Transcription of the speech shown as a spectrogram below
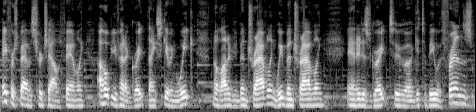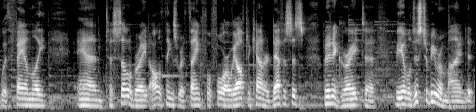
Hey, First Baptist Church Allen family. I hope you've had a great Thanksgiving week. A lot of you have been traveling. We've been traveling, and it is great to uh, get to be with friends, with family, and to celebrate all the things we're thankful for. We often counter deficits, but isn't it great to be able just to be reminded?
